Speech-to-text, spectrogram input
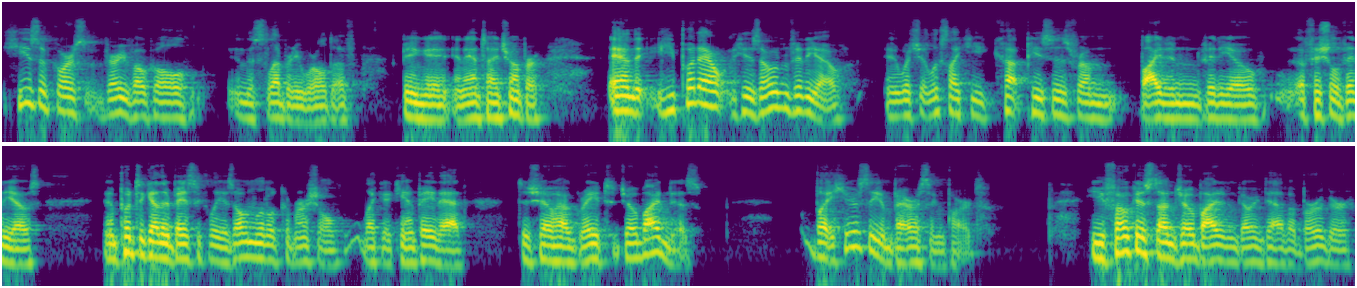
he's, of course, very vocal in the celebrity world of being a, an anti Trumper. And he put out his own video in which it looks like he cut pieces from Biden video, official videos, and put together basically his own little commercial, like a campaign ad, to show how great Joe Biden is. But here's the embarrassing part he focused on Joe Biden going to have a burger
